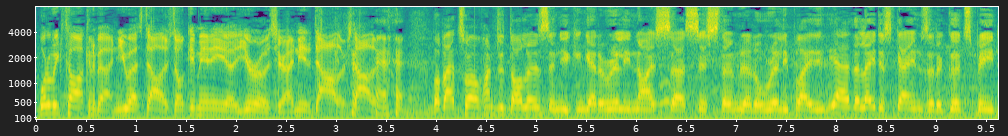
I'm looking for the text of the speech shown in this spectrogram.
What are we talking about in U.S. dollars? Don't give me any uh, euros here. I need a dollars. Dollars. well, about twelve hundred dollars, and you can get a really really nice uh, system that'll really play, yeah, the latest games at a good speed,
